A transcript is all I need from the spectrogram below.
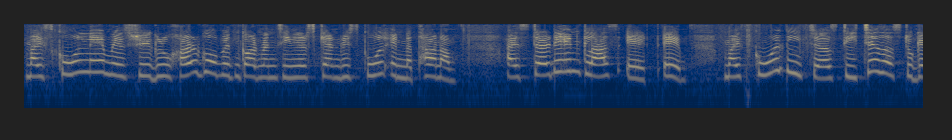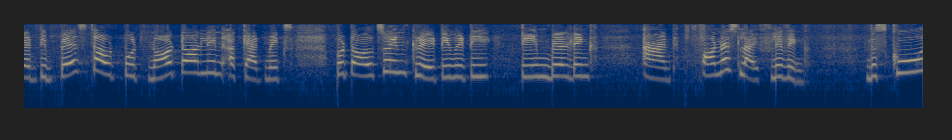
My school name is Shri Guru Har Gobind Convent Senior Secondary School in Nathana. I study in class 8A. My school teachers teaches us to get the best output not only in academics but also in creativity, team building and honest life living. The school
